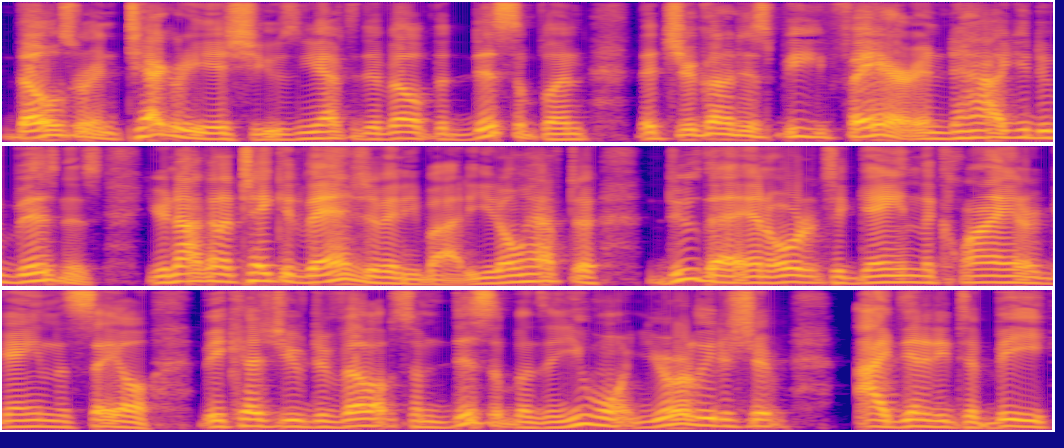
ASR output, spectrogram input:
Those are integrity issues, you have to develop the discipline that you're going to just be fair in how you do business. You're not going to take advantage of anybody. You don't have to do that in order to gain the client or gain the sale because you've developed some disciplines and you want your leadership identity to be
